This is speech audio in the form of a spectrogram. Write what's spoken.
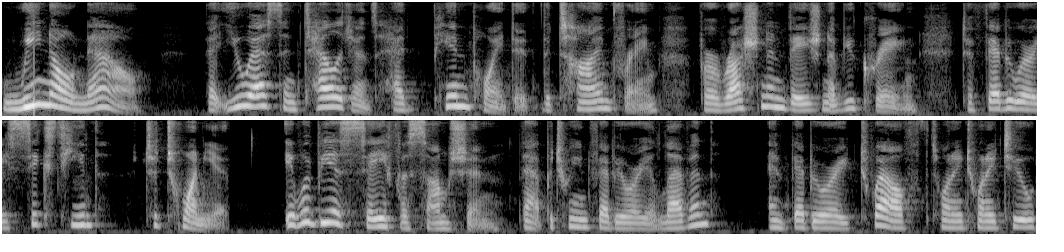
We know now that U.S. intelligence had pinpointed the time frame for a Russian invasion of Ukraine to February 16th to 20th. It would be a safe assumption that between February 11th and February 12th, 2022,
